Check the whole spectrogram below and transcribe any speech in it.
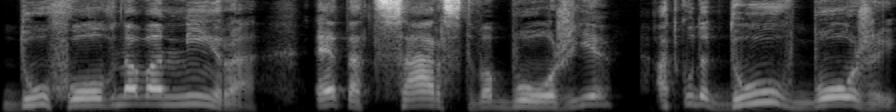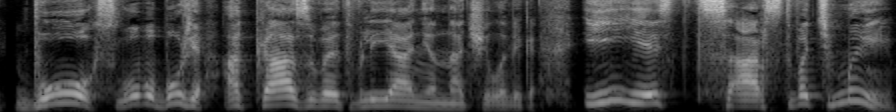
духовного мира. Это Царство Божье, откуда Дух Божий, Бог, Слово Божье оказывает влияние на человека. И есть Царство Тьмы,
